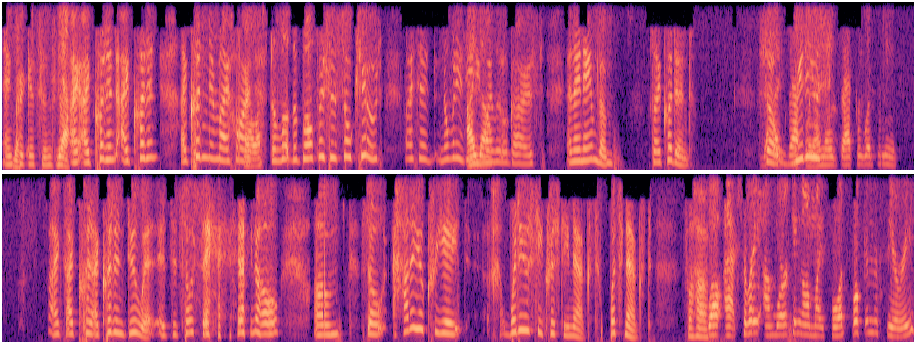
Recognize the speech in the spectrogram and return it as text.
and yeah. crickets and stuff. Yeah. I, I couldn't, I couldn't, I couldn't in my heart. No, the the goldfish is so cute. I said nobody's eating my little guys, and I named them, so I couldn't. Yeah, So exactly. you? I know exactly what you mean. I I could I couldn't do it. It's it's so sad. I know. Um. So how do you create? Where do you see Kristy next? What's next for her? Well, actually, I'm working on my fourth book in the series.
